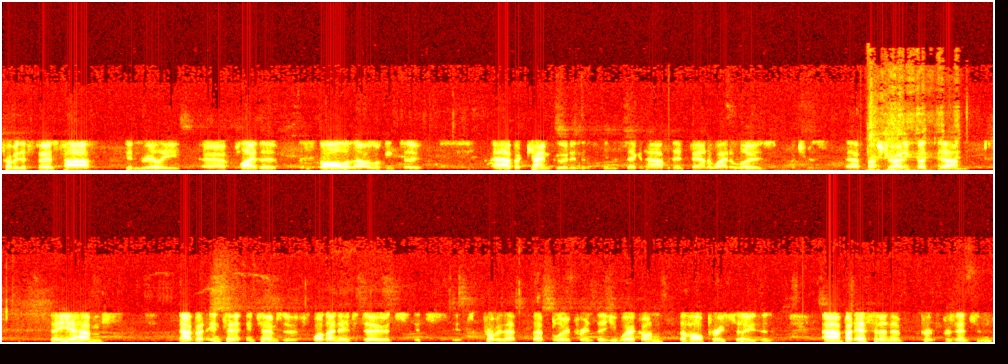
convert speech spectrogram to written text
probably the first half, didn't really uh, play the, the style that they were looking to, uh, but came good in the, in the second half and then found a way to lose, which was uh, frustrating. But um, the um, no, but in, ter- in terms of what they need to do, it's it's it's probably that, that blueprint that you work on the whole pre-season. Uh, but Essendon have pr- present some,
